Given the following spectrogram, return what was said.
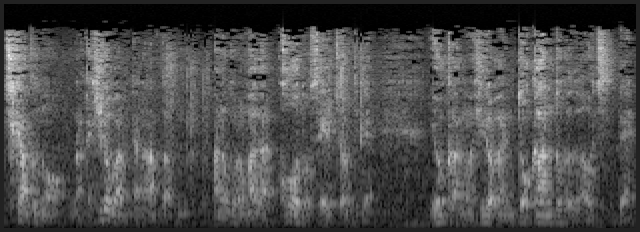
近くのなんか広場みたいなのあったあの頃まだ高度成長期でよくあの広場に土管とかが落ちてて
